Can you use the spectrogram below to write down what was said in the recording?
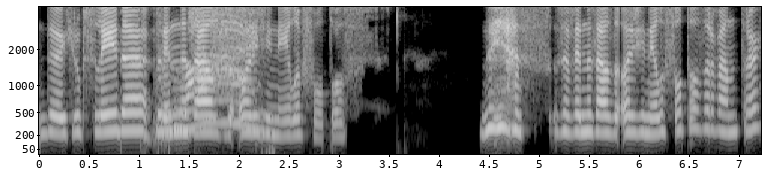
De groepsleden De vinden zelfs de originele foto's. Yes, ze vinden zelfs de originele foto's ervan terug.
